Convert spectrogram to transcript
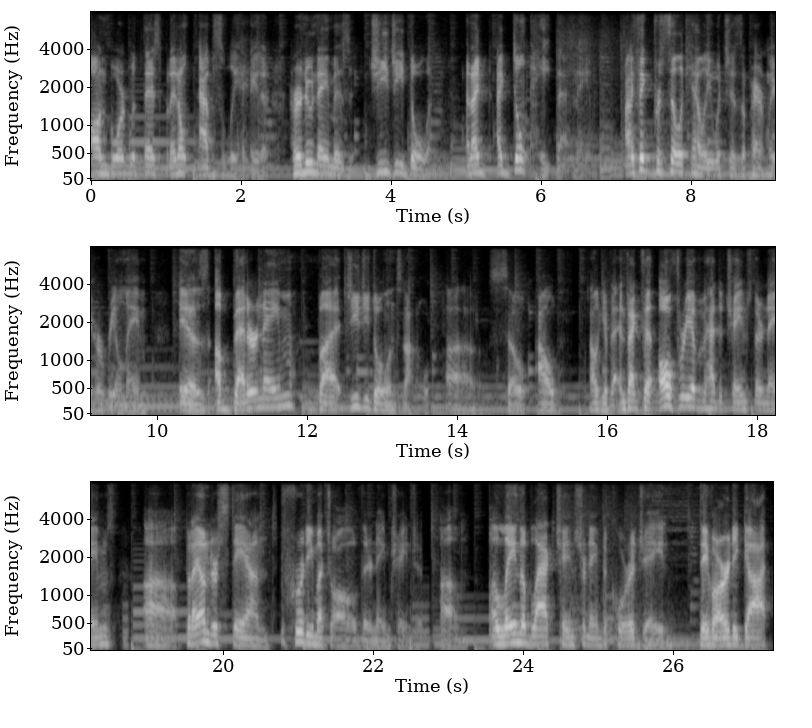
on board with this, but I don't absolutely hate it. Her new name is Gigi Dolan, and I I don't hate that name. I think Priscilla Kelly, which is apparently her real name, is a better name, but Gigi Dolan's not. Uh, so I'll I'll give that. In fact, all three of them had to change their names, uh, but I understand pretty much all of their name changes. Um, Elayna Black changed her name to Cora Jade. They've already got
